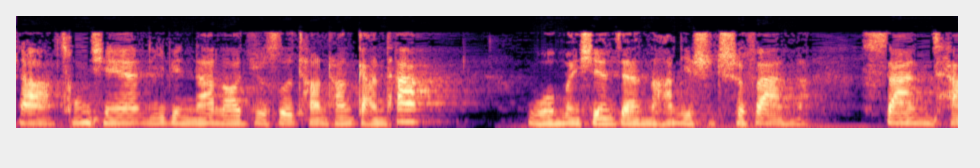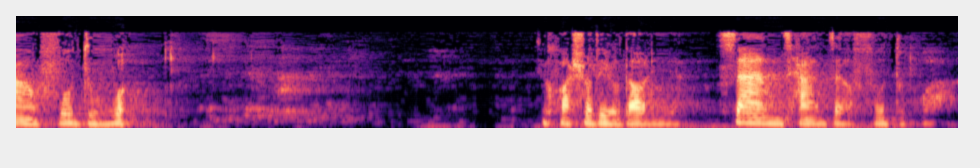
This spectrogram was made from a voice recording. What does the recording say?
啊，从前李炳南老居士常常感叹：我们现在哪里是吃饭呢？三餐服毒！这话说的有道理，三餐在服毒啊！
